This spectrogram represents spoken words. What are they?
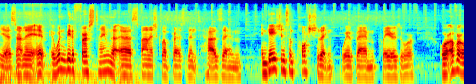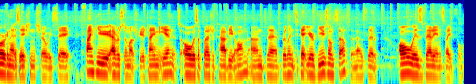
Yeah, certainly. It, it wouldn't be the first time that a Spanish club president has um, engaged in some posturing with um, players or, or other organisations, shall we say thank you ever so much for your time, Ian. It's always a pleasure to have you on and uh, brilliant to get your views on Celta as they're always very insightful.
